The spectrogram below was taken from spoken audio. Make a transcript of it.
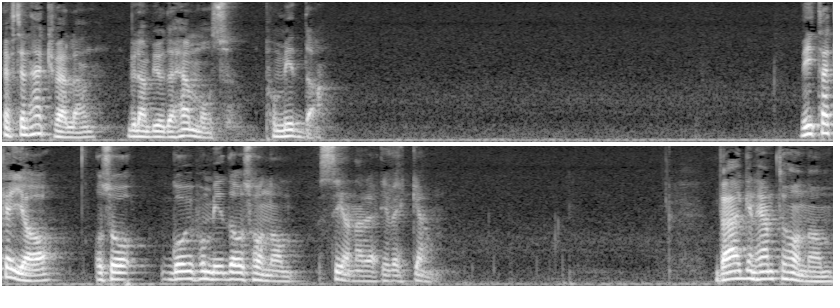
Efter den här kvällen vill han bjuda hem oss på middag. Vi tackar ja och så går vi på middag hos honom senare i veckan. Vägen hem till honom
